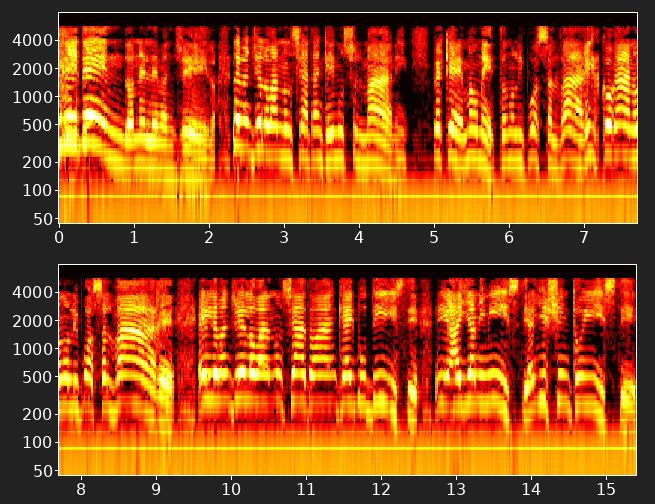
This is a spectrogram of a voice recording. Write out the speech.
credendo nell'Evangelo. L'Evangelo va annunziato anche ai musulmani, perché Maometto non li può salvare, il Corano non li può salvare, e l'Evangelo va annunziato anche ai buddisti, agli animisti, agli scintoisti,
